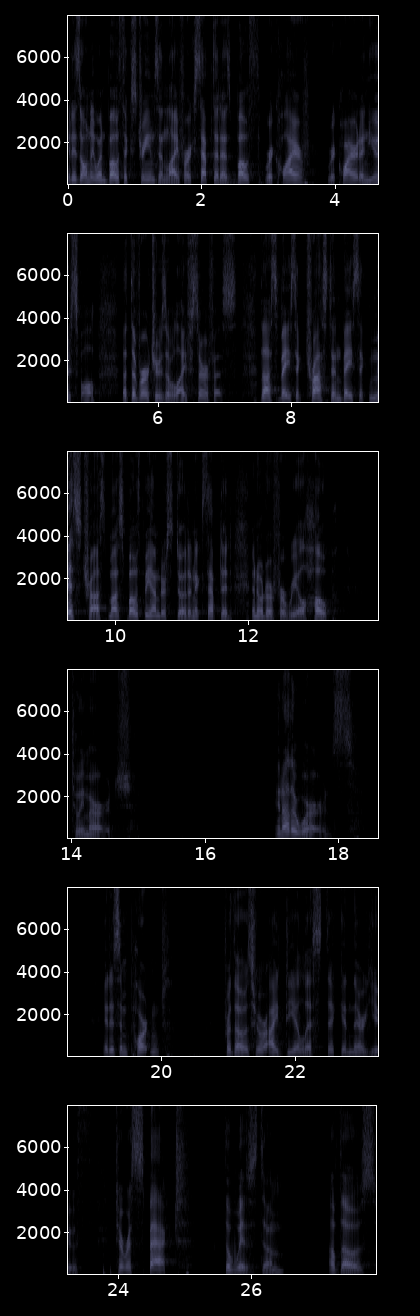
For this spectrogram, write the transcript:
It is only when both extremes in life are accepted as both require, required and useful that the virtues of life surface. Thus, basic trust and basic mistrust must both be understood and accepted in order for real hope to emerge. In other words, it is important for those who are idealistic in their youth to respect the wisdom of those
